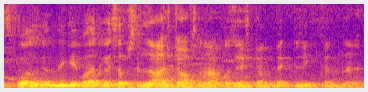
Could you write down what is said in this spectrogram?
स्क्रॉल करने के बाद ये सबसे लास्ट ऑप्शन आपको सिस्टम पे क्लिक करना है।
